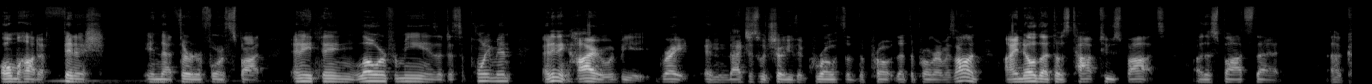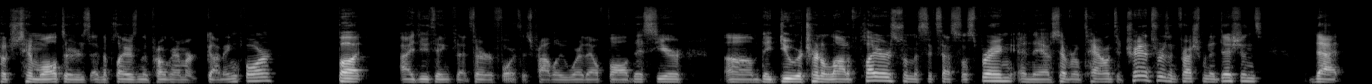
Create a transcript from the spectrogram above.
Omaha to finish in that third or fourth spot. Anything lower for me is a disappointment anything higher would be great and that just would show you the growth of the pro that the program is on i know that those top two spots are the spots that uh, coach tim walters and the players in the program are gunning for but i do think that third or fourth is probably where they'll fall this year um, they do return a lot of players from a successful spring and they have several talented transfers and freshman additions that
